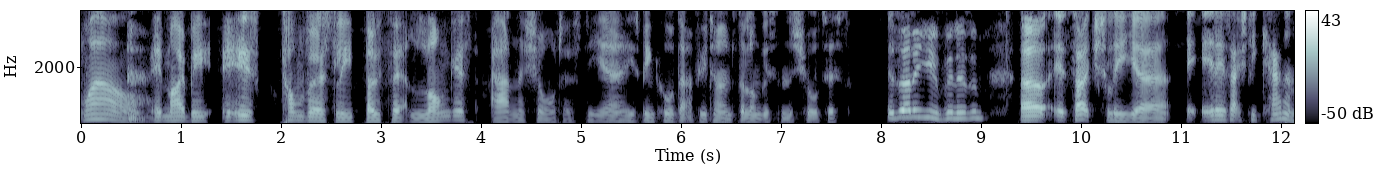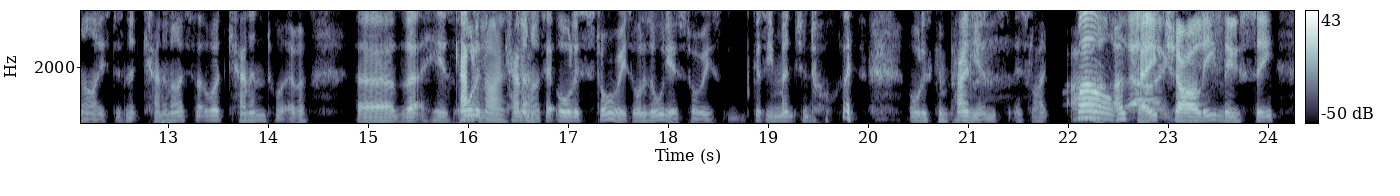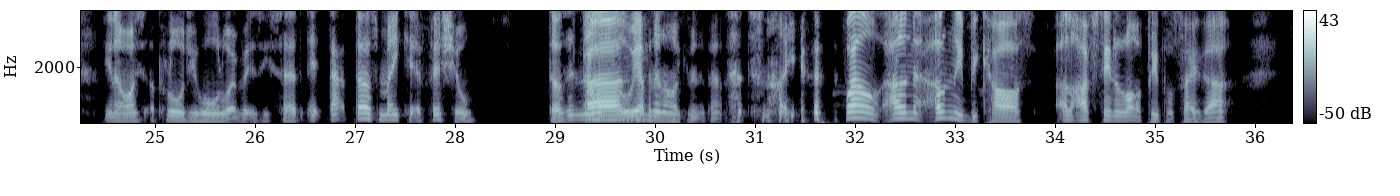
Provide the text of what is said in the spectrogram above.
well, it might be. It is conversely both the longest and the shortest. Yeah, he's been called that a few times, the longest and the shortest. Is that a euphemism? Uh, it's actually, uh, it, it is actually canonized, isn't it? Canonized, is that the word? Canoned, whatever. Uh, that his all his Canonised, yeah. canonized, all his stories, all his audio stories, because he mentioned all his all his companions. It's like, ah, Well, okay, Charley, Lucie, you know, I applaud you all, whatever it is he said. It that does make it official, does it not? Or are we Um, having an argument about that tonight? Well, on, only because uh, I've seen a lot of people say that,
